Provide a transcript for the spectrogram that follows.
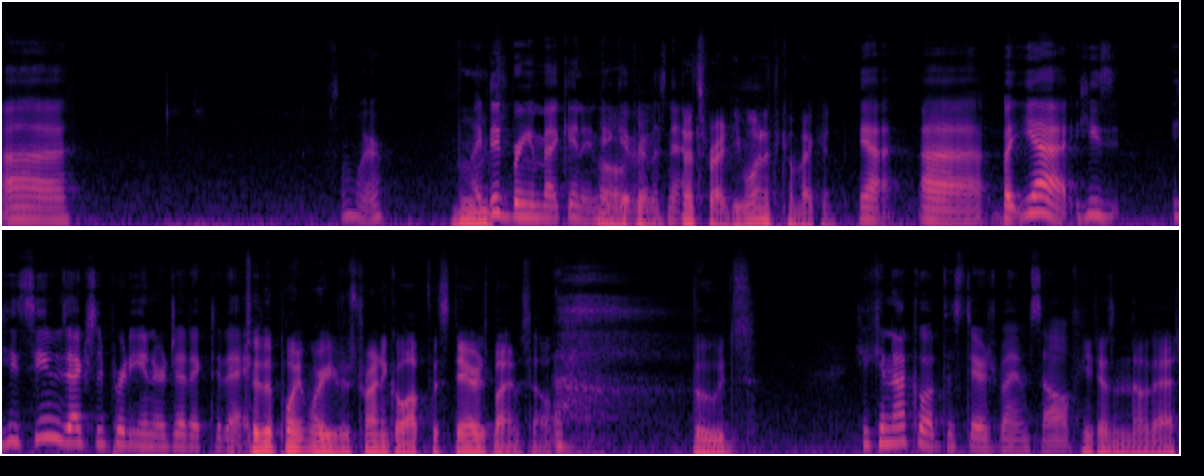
Uh, somewhere. I did bring him back in and Oh, give him a snack. That's right. He wanted to come back in yeah. Uh, but yeah, he's he seems actually pretty energetic today. to the point where he was trying to go up the stairs by himself. Boods. he cannot go up the stairs by himself. He doesn't know that.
